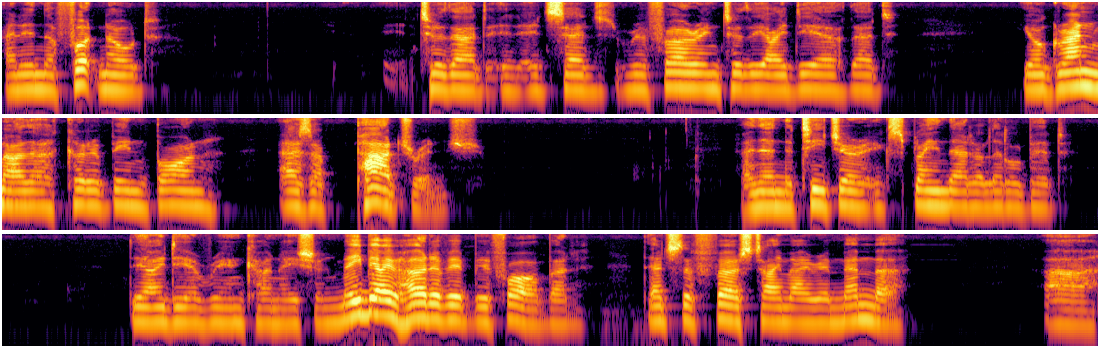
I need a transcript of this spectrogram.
And in the footnote to that, it, it said, referring to the idea that your grandmother could have been born as a partridge. And then the teacher explained that a little bit the idea of reincarnation. Maybe I've heard of it before, but that's the first time I remember uh,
